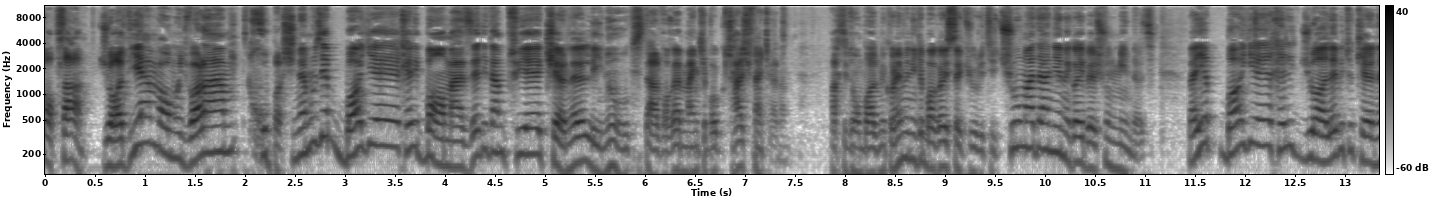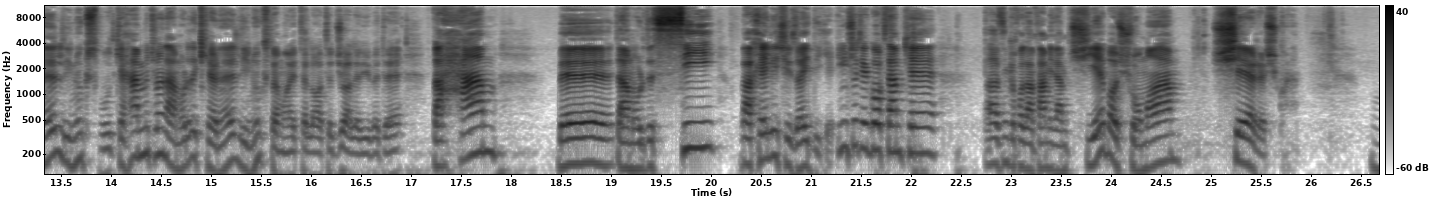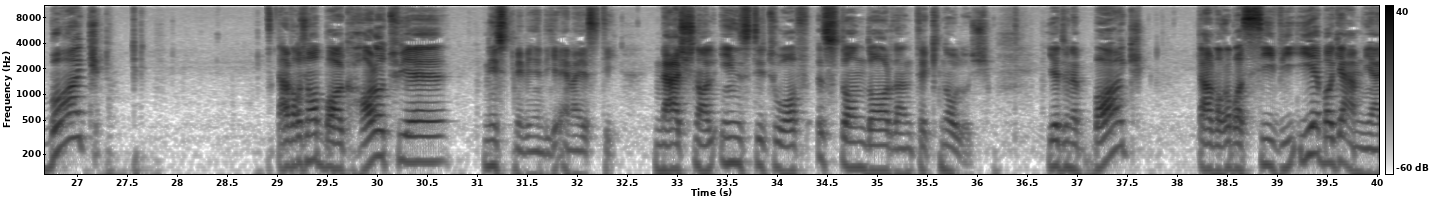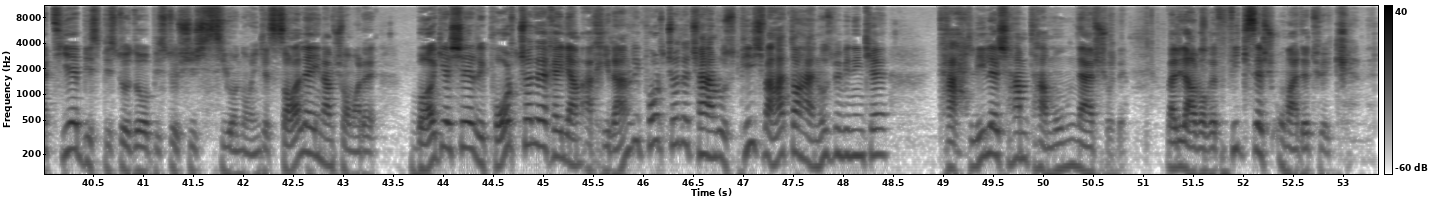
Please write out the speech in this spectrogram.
خب سلام. جادی‌ام و امیدوارم خوب باشین. امروز یه باگ خیلی بامزه دیدم توی kernel لینوکس. در واقع من که باگ کشف نکردم. وقتی دنبال می‌کنیم اینه که باگای security چی اومدن یه نگاهی بهشون میندازیم. و یه باگ خیلی جالبی تو kernel لینوکس بود که هم می‌تونه در مورد kernel لینوکس به ما اطلاعات جالبی بده و هم به در مورد C و خیلی چیزهای دیگه. این شد که گفتم که بعد از اینکه خودم فهمیدم چیه با شما هم شیرش کنم. باگ در واقع شما باگ ها رو توی NIST می‌بینید دیگه NIST National Institute of Standard and Technology. یه دونه باگ در واقع با CVE باگ امنیتی 2022 26 39 این که ساله اینم شماره باگشه. report شده خیلی هم اخیرا report شده. چند روز پیش و حتی هنوز می‌بینین که تحلیلش هم تموم نشده. ولی در واقع fix ش اومده توی kernel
